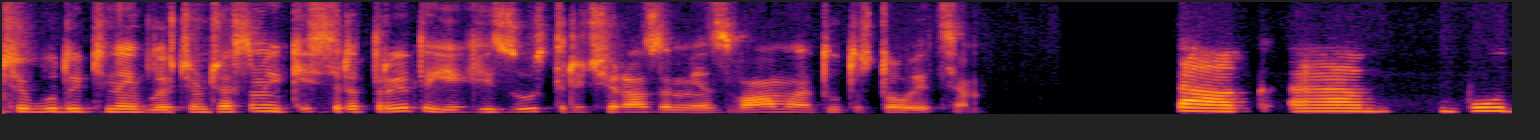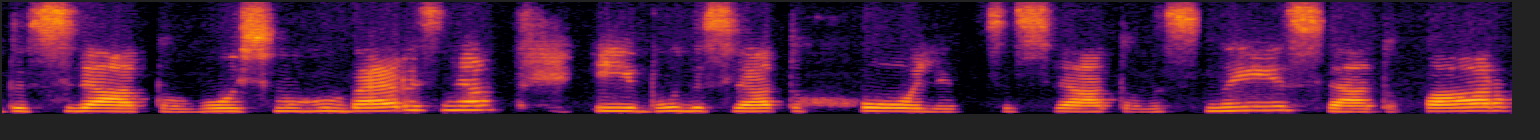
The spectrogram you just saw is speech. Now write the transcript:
Чи будуть найближчим часом якісь ретрити, якісь зустрічі разом із вами тут у столиці? Так, е, буде свято 8 березня і буде свято Холі. Це свято весни, свято фарб.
